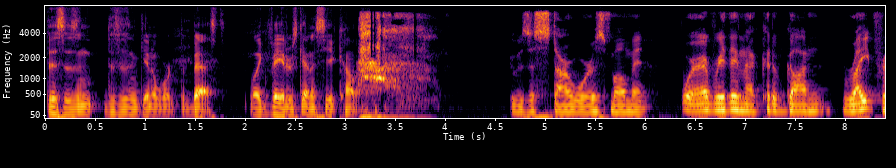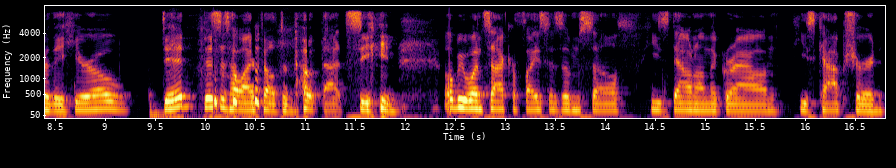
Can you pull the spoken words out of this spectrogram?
this isn't this isn't gonna work the best? Like Vader's gonna see it coming. It was a Star Wars moment where everything that could have gone right for the hero did. This is how I felt about that scene. Obi Wan sacrifices himself. He's down on the ground. He's captured.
